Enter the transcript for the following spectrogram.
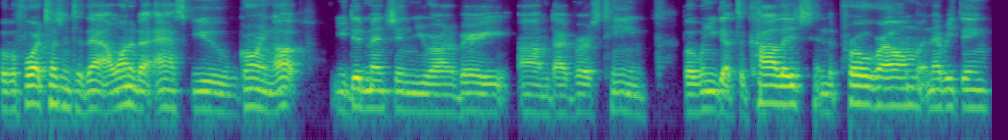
But before I touch into that, I wanted to ask you, growing up, you did mention you were on a very um, diverse team. But when you got to college and the pro realm and everything,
